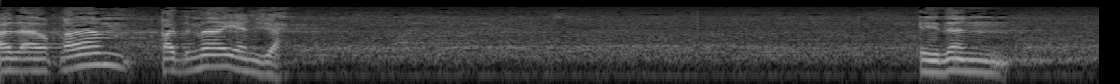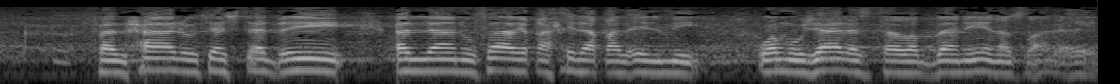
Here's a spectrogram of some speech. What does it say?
الأرقام قد ما ينجح. إذا فالحال تستدعي ألا نفارق حلق العلم ومجالسة الربانيين الصالحين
